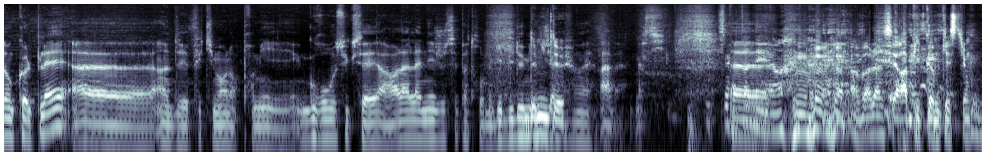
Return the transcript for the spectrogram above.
Donc Coldplay, euh, un des, effectivement leur premier gros succès. Alors là, l'année, je sais pas trop, mais début 2000. 2002. Ouais. Ah bah, merci. Spontané, Euh, hein. ah voilà, c'est rapide comme question.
